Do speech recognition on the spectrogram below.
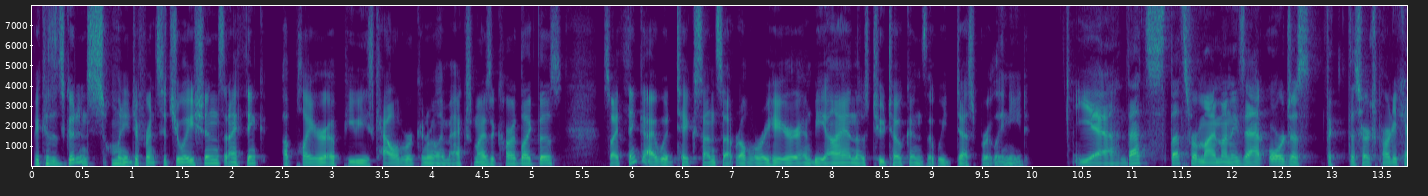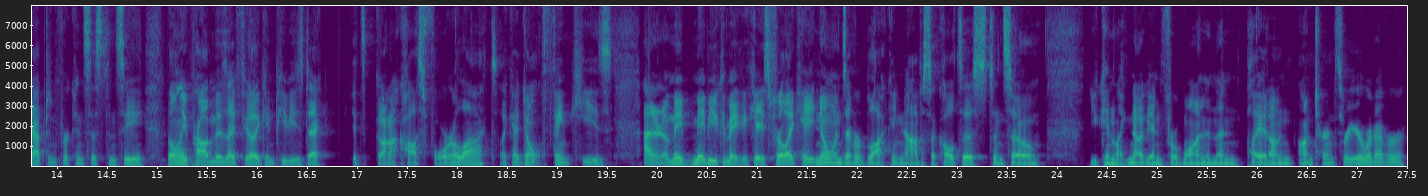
because it's good in so many different situations. And I think a player of PV's caliber can really maximize a card like this. So I think I would take Sunset Revelry here and be eyeing those two tokens that we desperately need. Yeah, that's that's where my money's at, or just the, the search party captain for consistency. The only problem is I feel like in PV's deck it's gonna cost four a lot. Like I don't think he's I don't know, maybe maybe you can make a case for like, hey, no one's ever blocking novice occultist, and so you can like nug in for one and then play it on on turn three or whatever.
